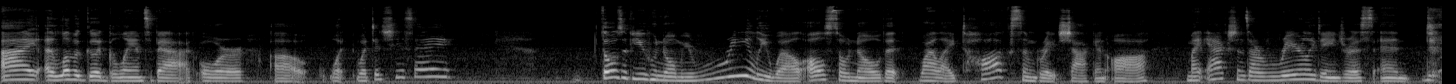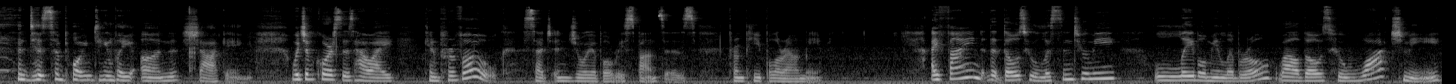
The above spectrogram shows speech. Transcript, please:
I I love a good glance back or uh, what what did she say? Those of you who know me really well also know that while I talk some great shock and awe, my actions are rarely dangerous and disappointingly unshocking, which of course is how I can provoke such enjoyable responses from people around me. I find that those who listen to me label me liberal, while those who watch me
